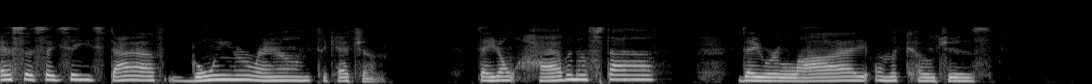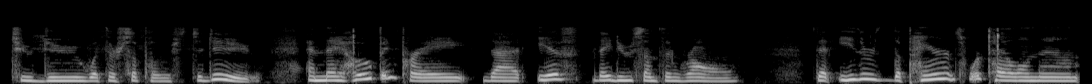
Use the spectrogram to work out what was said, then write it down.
SSAC staff going around to catch them. They don't have enough staff. They rely on the coaches to do what they're supposed to do. And they hope and pray that if they do something wrong, that either the parents will tell on them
